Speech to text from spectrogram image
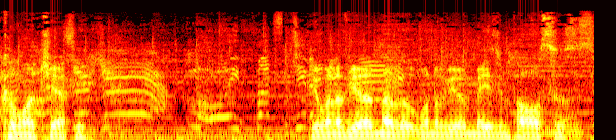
come on, Chappie. Do one of your another one of your amazing passes.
